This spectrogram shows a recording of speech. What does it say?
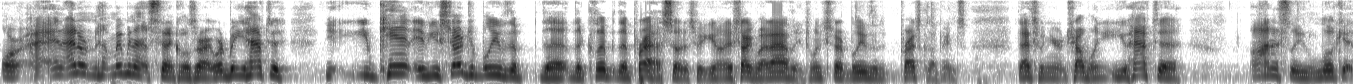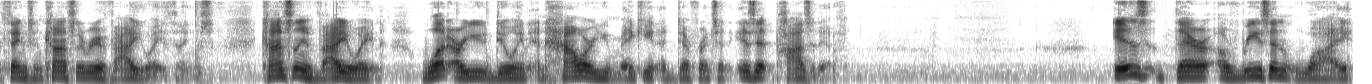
Or and I don't know maybe not cynical is the right word but you have to you, you can't if you start to believe the, the the clip the press so to speak you know they talk about athletes. Once you start to believe the press clippings that's when you're in trouble. And you have to honestly look at things and constantly reevaluate things constantly evaluate what are you doing and how are you making a difference and is it positive is there a reason why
